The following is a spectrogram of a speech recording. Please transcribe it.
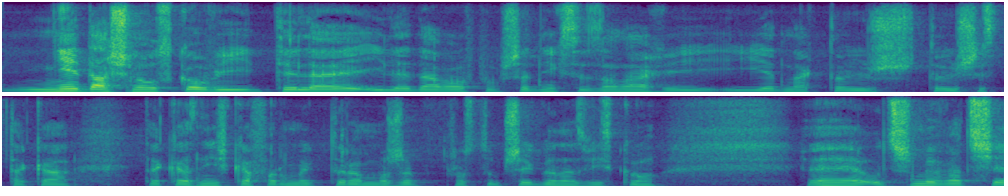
nie da Śląskowi tyle, ile dawał w poprzednich sezonach i, i jednak to już, to już jest taka, taka zniżka formy, która może po prostu przy jego nazwisku utrzymywać się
